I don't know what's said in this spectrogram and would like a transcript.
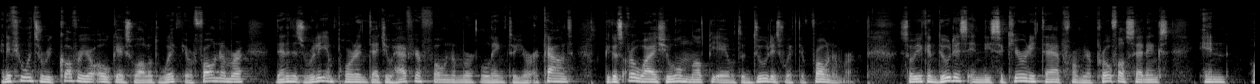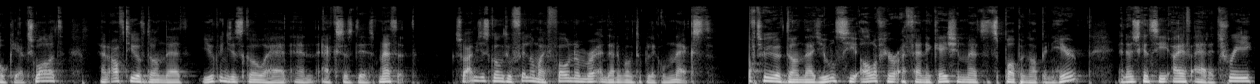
And if you want to recover your OKX wallet with your phone number, then it is really important that you have your phone number linked to your account because otherwise you will not be able to do this with your phone number. So you can do this in the security tab from your profile settings in OKX wallet. And after you've done that, you can just go ahead and access this method. So I'm just going to fill in my phone number and then I'm going to click on next. After you have done that, you will see all of your authentication methods popping up in here. And as you can see, I have added three.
